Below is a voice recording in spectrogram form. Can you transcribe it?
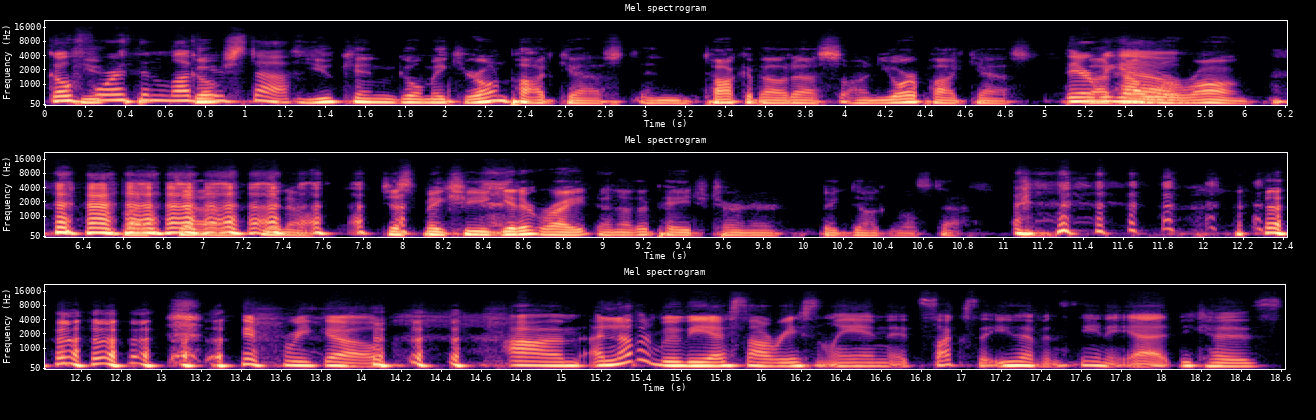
go You- forth and love go- your stuff. you can go make your own podcast and talk about us on your podcast There about we how go. we're wrong but uh, you know just make sure you get it right another page turner big dog little stuff there we go. Um, another movie I saw recently, and it sucks that you haven't seen it yet because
